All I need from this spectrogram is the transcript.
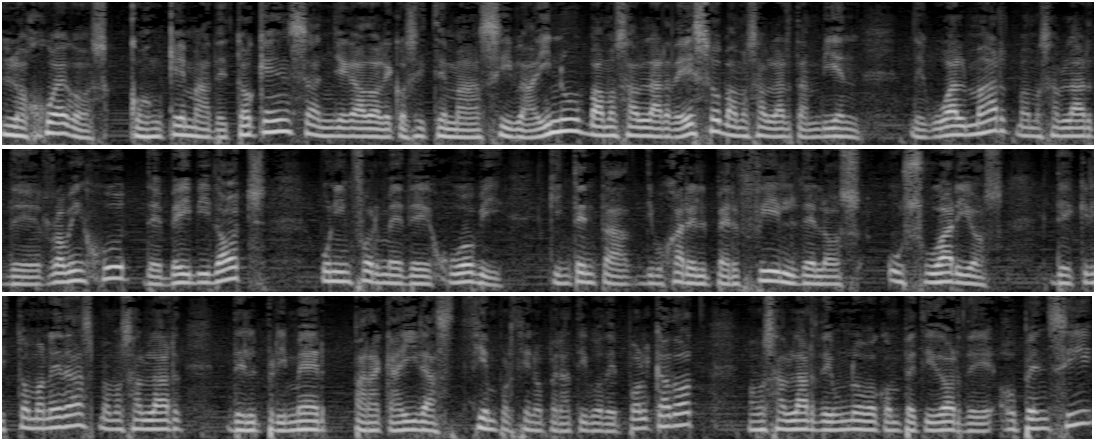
Los juegos con quema de tokens han llegado al ecosistema Shiba Inu. Vamos a hablar de eso, vamos a hablar también de Walmart, vamos a hablar de Robinhood, de Baby Dodge, un informe de Huobi que intenta dibujar el perfil de los usuarios de criptomonedas. Vamos a hablar del primer paracaídas 100% operativo de Polkadot. Vamos a hablar de un nuevo competidor de OpenSea.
